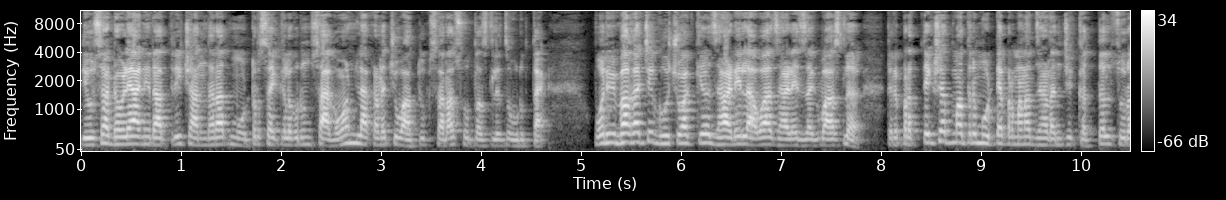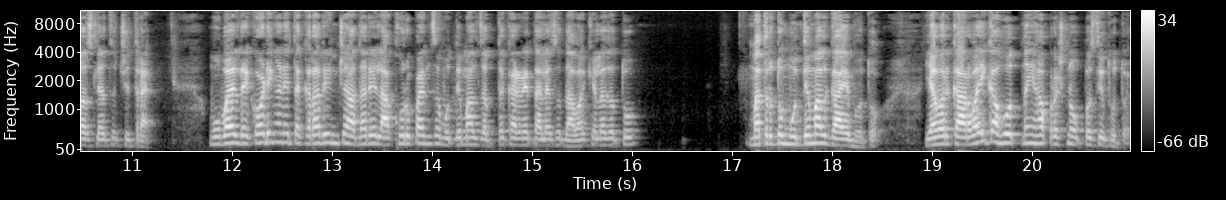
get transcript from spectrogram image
दिवसा ढवळ्या आणि रात्रीच्या अंधारात मोटरसायकलवरून सागवान लाकडाची वाहतूक सरास होत असल्याचं वृत्त आहे. वन विभागाचे घोषवाक्य झाडे लावा झाडे जगवा असलं तर प्रत्यक्षात मात्र मोठ्या प्रमाणात झाडांची कत्तल सुरू असल्याचं चित्र आहे. मोबाईल रेकॉर्डिंग आणि तक्रारींच्या आधारे लाखो रुपयांचा मुद्देमाल जप्त करण्यात आल्याचा दावा केला जातो. मात्र तो मुद्देमाल गायब होतो. यावर कारवाई का होत नाही हा प्रश्न उपस्थित होतोय.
